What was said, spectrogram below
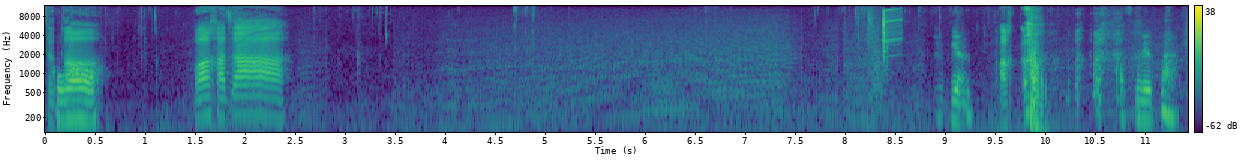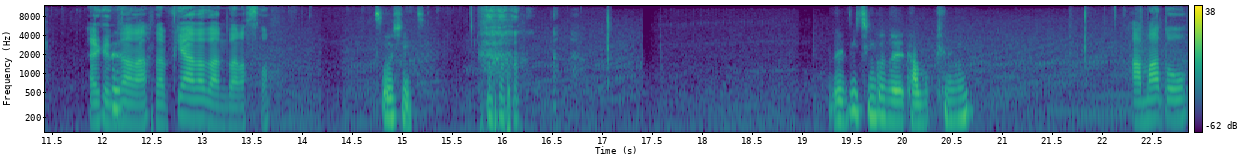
됐다. 고마워. 와, 가자. 미안 아, 아프겠다 아니, 괜찮아. 나피 하나도 안 달았어. 소시지 왜네 친구들 다 먹혔니? 아마도.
